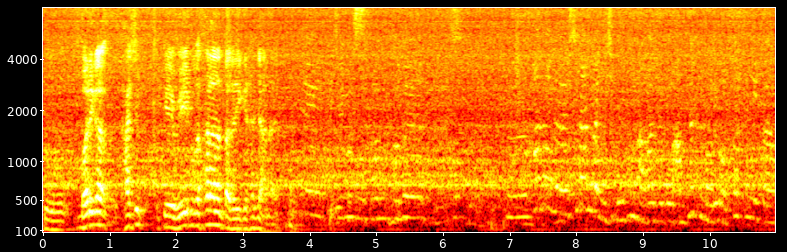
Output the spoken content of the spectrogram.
그 머리가 다시 이렇게 웨이브가 살아났다고 얘기를 하지 않아요. 근데 지금 전, 저는 그 환원을 시간만 25분 가가지고 안 펴진 머리가 없었으니까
